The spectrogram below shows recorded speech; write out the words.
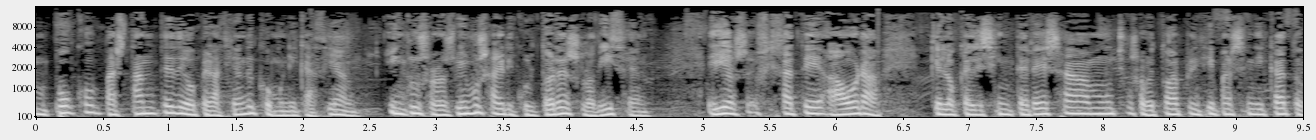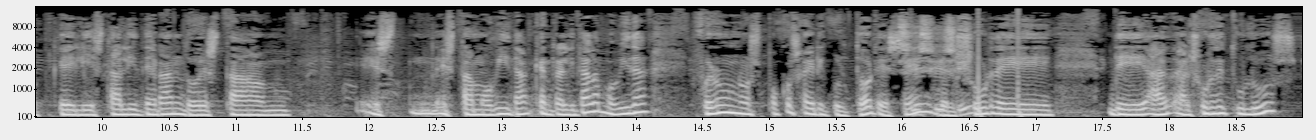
un poco, bastante de operación de comunicación. Incluso los mismos agricultores lo dicen. Ellos, fíjate, ahora que lo que les interesa mucho, sobre todo al principal sindicato que está liderando esta esta movida, que en realidad la movida fueron unos pocos agricultores ¿eh? sí, sí, del sí. sur de, de al, al, sur de Toulouse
